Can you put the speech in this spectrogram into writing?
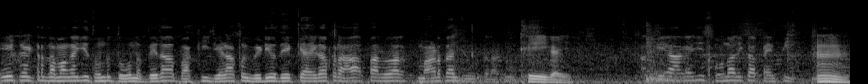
ਇਹ ਟਰੈਕਟਰ ਦਵਾਂਗਾ ਜੀ ਤੁਹਾਨੂੰ 290 ਦਾ। ਬਾਕੀ ਜਿਹੜਾ ਕੋਈ ਵੀਡੀਓ ਦੇਖ ਕੇ ਆਏਗਾ ਭਰਾ ਪਰ ਮਾਣ ਤਾਂ ਜ਼ਰੂਰ ਕਰਾਂਗੇ। ਠੀਕ ਹੈ ਜੀ। ਅੱਗੇ ਆ ਗਿਆ ਜੀ ਸੋਨਾਲੀਕਾ 35 ਹੂੰ।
